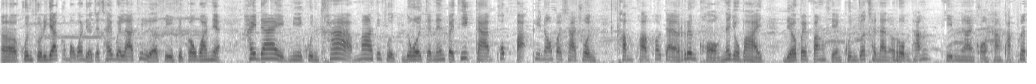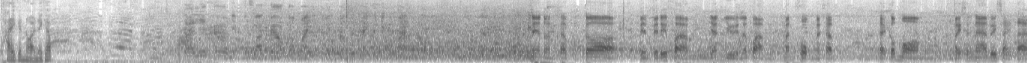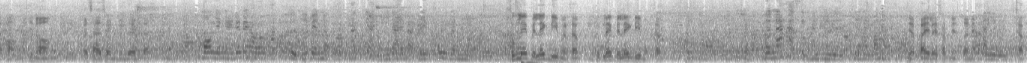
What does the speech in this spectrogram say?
เอ่อคุณสุริยะก็บอกว่าเดี๋ยวจะใช้เวลาที่เหลือ 40 กว่าวันเนี่ยให้ได้มีคุณค่ามากที่สุด โดยจะเน้นไปที่การพบปะพี่น้องประชาชนทำความเข้าใจเรื่องของนโยบาย เดี๋ยวไปฟังเสียงคุณยศชนันรวมทั้งทีมงานของทางพรรคเพื่อไทยกันหน่อยนะครับได้เรียกข้าวเนี่ยผมว่าก้าวต่อไปของพรรคเพื่อไทยเป็นยังไงบ้างครับแน่นอนครับก็เป็นไปด้วยความยั่งยืนและความมั่นคงนะครับ แต่ก็มองไปข้างหน้าด้วยสายตาของพี่น้องประชาชนเหมือนเดิมครับ มองยังไงได้ไหมคะว่าพักอื่นที่เป็นแบบว่าพักใหญ่นี้ได้แบบเลขคู่กันหมดเลยทุกเลขเป็นเลขดีหมดครับทุกเลขเป็นเลขดีหมดครับครับครับเดินหน้าหาเสียงทันทีเลยยังไงบ้างคะอย่าไปเลยครับเนี่ยตอนนี้ครับไปเลย ครับ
